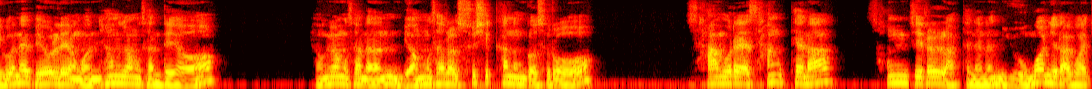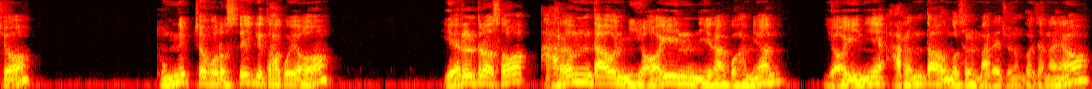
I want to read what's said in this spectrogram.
이번에 배울 내용은 형용사인데요. 형용사는 명사를 수식하는 것으로 사물의 상태나 성질을 나타내는 용언이라고 하죠. 독립적으로 쓰이기도 하고요. 예를 들어서 아름다운 여인이라고 하면 여인이 아름다운 것을 말해주는 거잖아요.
